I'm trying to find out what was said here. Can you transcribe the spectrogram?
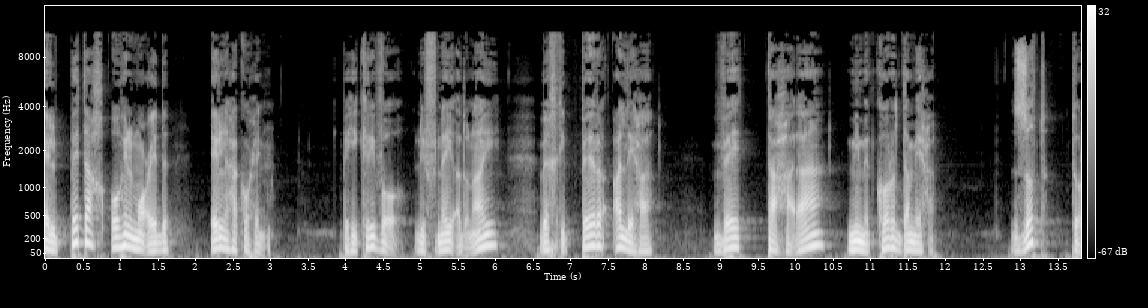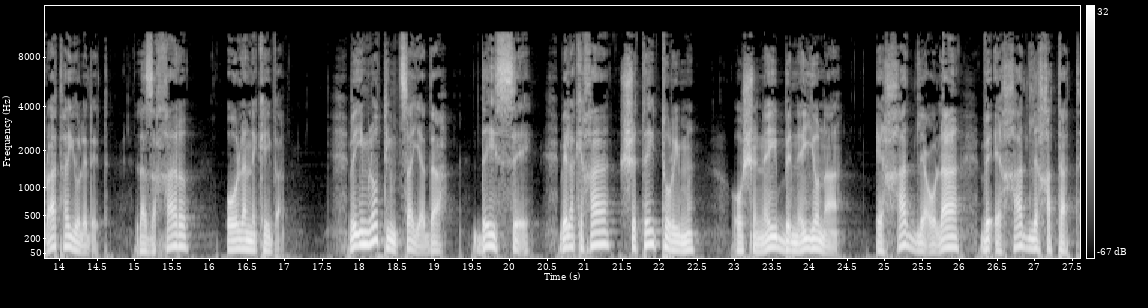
אל פתח אוהל מועד, אל הכהן. והקריבו לפני אדוני, וכיפר עליה, וטהרה ממקור דמיה. זאת תורת היולדת, לזכר או לנקבה. ואם לא תמצא ידה די שא, ולקחה שתי תורים, או שני בני יונה, אחד לעולה ואחד לחטאת,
